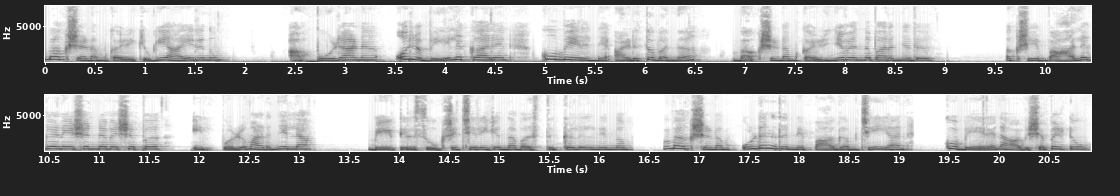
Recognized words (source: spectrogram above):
ഭക്ഷണം കഴിക്കുകയായിരുന്നു. അപ്പോഴാണ് ഒരു വേലക്കാരൻ കുബേരന്റെ അടുത്തു വന്ന് ഭക്ഷണം കഴിഞ്ഞുവെന്ന് പറഞ്ഞത്. പക്ഷേ ബാലഗണേശന്റെ വിശപ്പ് ഇപ്പോഴും അടഞ്ഞില്ല. വീട്ടിൽ സൂക്ഷിച്ചിരിക്കുന്ന വസ്തുക്കളിൽ നിന്നും ഭക്ഷണം ഉടൻ തന്നെ പാകം ചെയ്യാൻ കുബേരൻ ആവശ്യപ്പെട്ടു.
